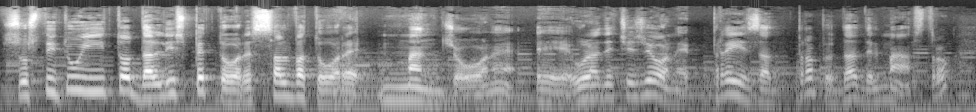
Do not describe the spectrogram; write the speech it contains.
sostituito dall'ispettore Salvatore Mangione. È una decisione presa proprio da Del Mastro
